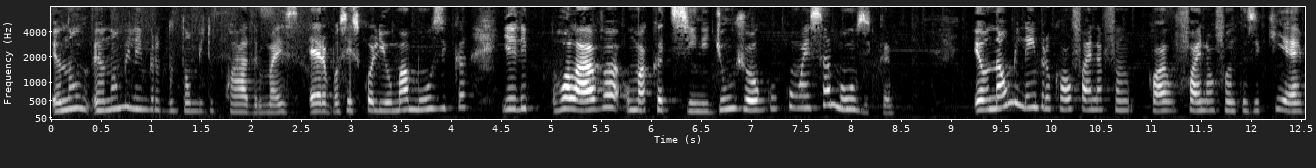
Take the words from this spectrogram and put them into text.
Eu não, eu não me lembro do nome do quadro, mas era você escolhia uma música e ele rolava uma cutscene de um jogo com essa música. Eu não me lembro qual Final, qual Final Fantasy que é,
